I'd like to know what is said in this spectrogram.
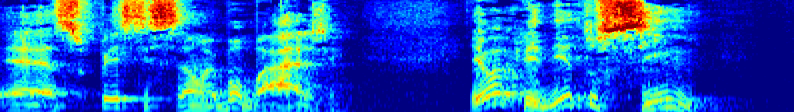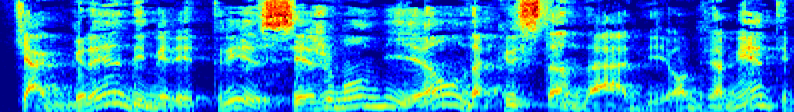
é, é superstição, é bobagem. Eu acredito sim que a grande meretriz seja uma união da cristandade, obviamente,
